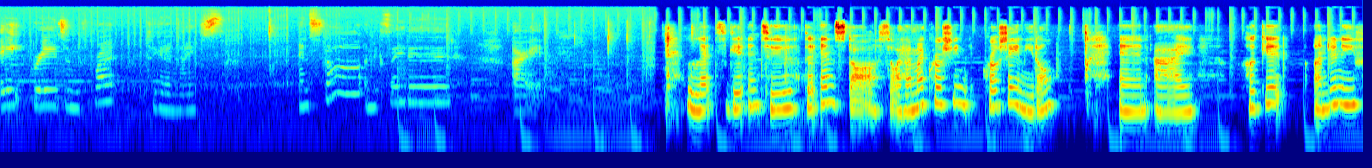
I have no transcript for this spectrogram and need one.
eight braids in the front to get a nice install. I'm excited. All right. Let's get into the install. So I have my crochet, crochet needle and I hook it underneath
